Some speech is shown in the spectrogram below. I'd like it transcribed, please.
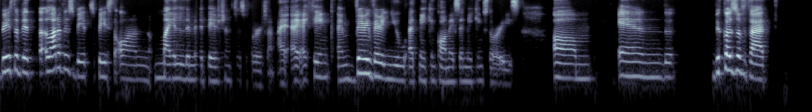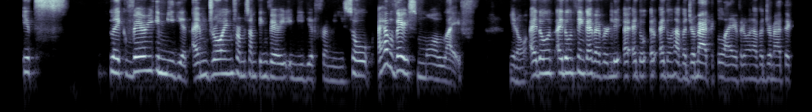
based of it a lot of it's based based on my limitations as a person. I, I think i'm very very new at making comics and making stories. Um and because of that it's like very immediate. I'm drawing from something very immediate for me. So i have a very small life you know i don't i don't think i've ever li- I, don't i don't have a dramatic life. I don't have a dramatic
